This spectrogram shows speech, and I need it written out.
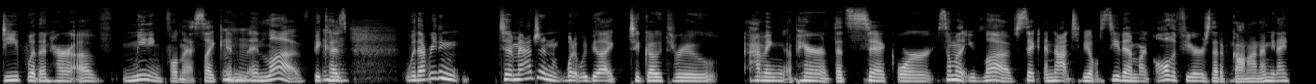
deep within her of meaningfulness, like in, Mhm. in love. Because with everything to imagine what it would be like to go through having a parent that's sick or someone that you love sick and not to be able to see them and all the fears that have gone on. I mean, I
